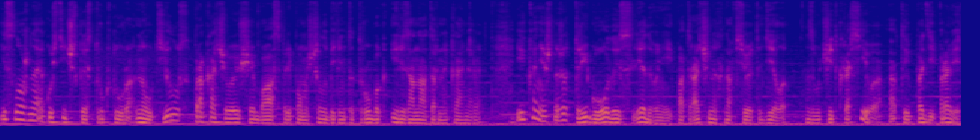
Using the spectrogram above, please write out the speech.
и сложная акустическая структура Nautilus, прокачивающая бас при помощи лабиринта трубок и резонаторной камеры. И, конечно же, три года исследований, потраченных на все это дело. Звучит красиво, а ты поди проверь.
